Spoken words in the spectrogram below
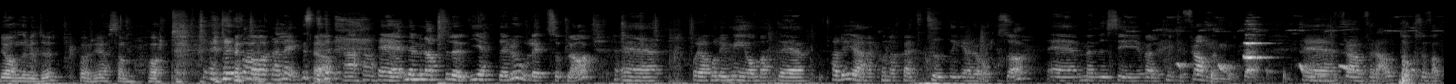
Ja, när vill du börja som varit... Det får vara längst. Ja. Eh, nej men absolut, jätteroligt såklart. Eh, och jag håller med om att det hade gärna kunnat skett tidigare också. Eh, men vi ser ju väldigt mycket fram emot det. Eh, framförallt också för att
